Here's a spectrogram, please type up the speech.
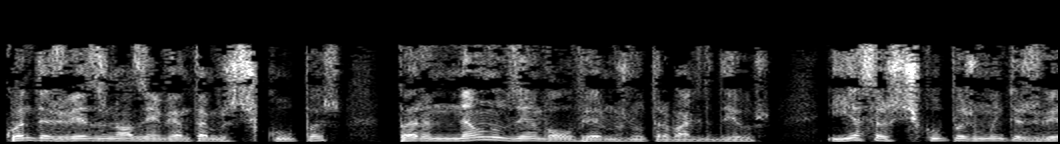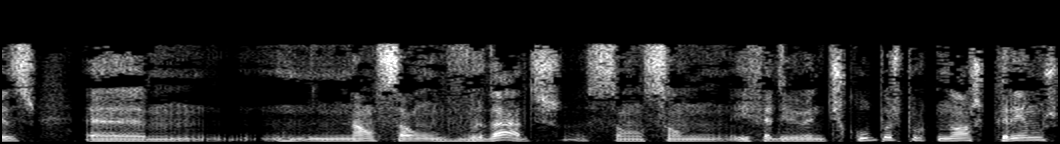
Quantas vezes nós inventamos desculpas para não nos envolvermos no trabalho de Deus e essas desculpas muitas vezes hum, não são verdades, são, são efetivamente desculpas porque nós queremos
